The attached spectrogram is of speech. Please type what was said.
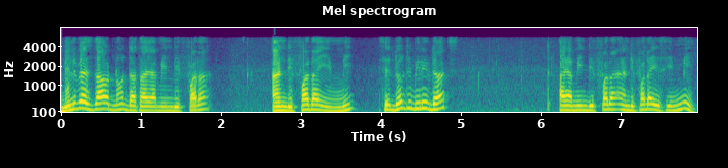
Believest thou not that I am in the Father and the Father in me? He said, Don't you believe that? I am in the Father and the Father is in me.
